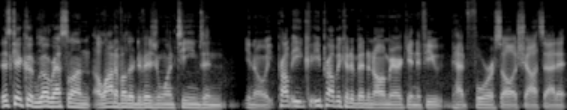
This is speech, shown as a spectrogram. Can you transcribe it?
This kid could go wrestle on a lot of other Division One teams, and you know, he probably he, he probably could have been an All American if he had four solid shots at it.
